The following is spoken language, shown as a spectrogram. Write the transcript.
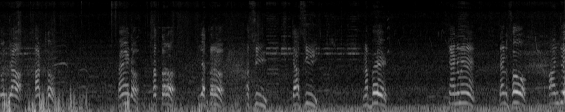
55 60 65 70 75 80 85 90 95 300 5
